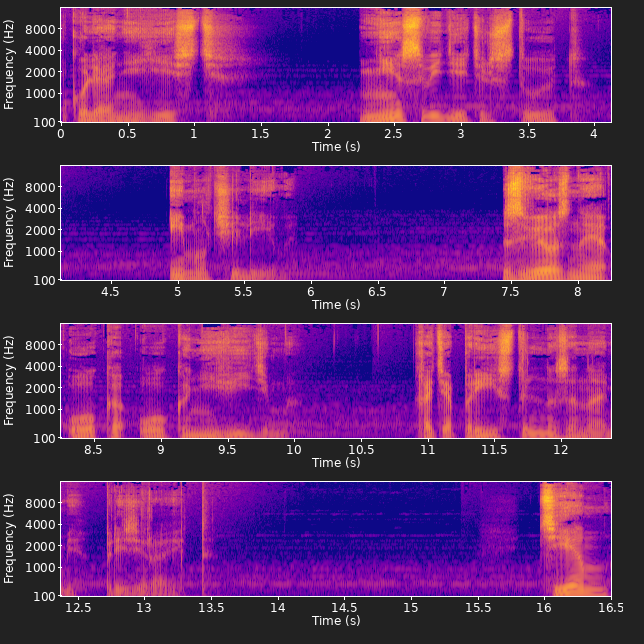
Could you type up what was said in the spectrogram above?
коли они есть, не свидетельствуют и молчаливы. Звездное око око невидимо, хотя пристально за нами презирает. Тем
